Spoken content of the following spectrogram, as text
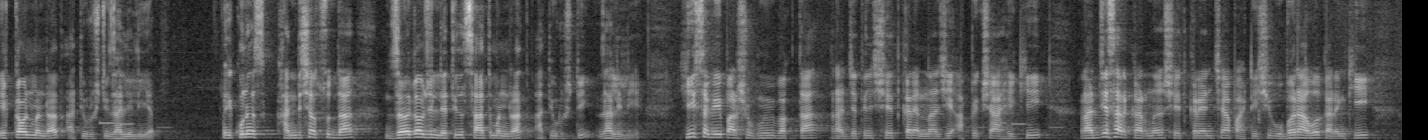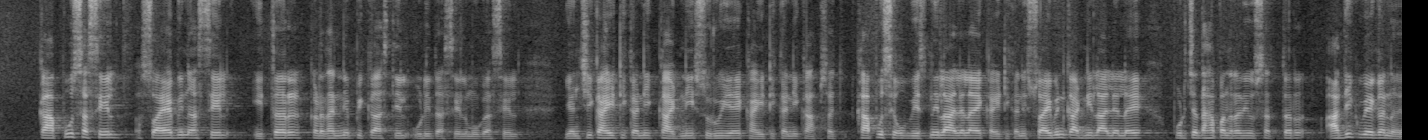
एकावन्न मंडळात अतिवृष्टी झालेली आहे. एकूणच खानदेशातसुद्धा जळगाव जिल्ह्यातील सात मंडळात अतिवृष्टी झालेली आहे. ही सगळी पार्श्वभूमी बघता राज्यातील शेतकऱ्यांना जी अपेक्षा आहे की राज्य सरकारनं शेतकऱ्यांच्या पाठीशी उभं राहावं कारण की कापूस असेल सोयाबीन असेल इतर कडधान्य पिकं असतील उडीद असेल मूग असेल यांची काही ठिकाणी काढणी सुरू आहे काही ठिकाणी कापसा कापूस वेचणीला आलेला आहे काही ठिकाणी सोयाबीन काढणीला आलेलं आहे. पुढच्या दहा पंधरा दिवसात तर अधिक वेगानं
